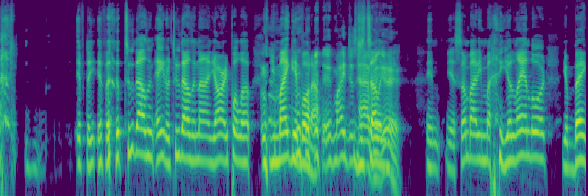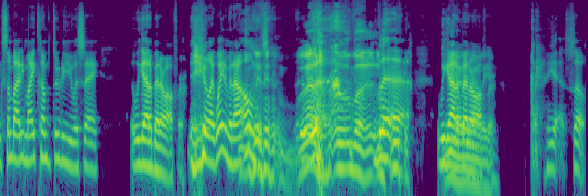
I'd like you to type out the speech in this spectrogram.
if the if a 2008 or 2009 Yari pull up, you might get bought out. it might just, Just happen. telling you yeah. that. and yeah, somebody, might, your landlord, your bank, somebody might come through to you and say, "We got a better offer." You're like, "Wait a minute, I own this." Blah, Blah. We You got a better offer. Yeah, so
